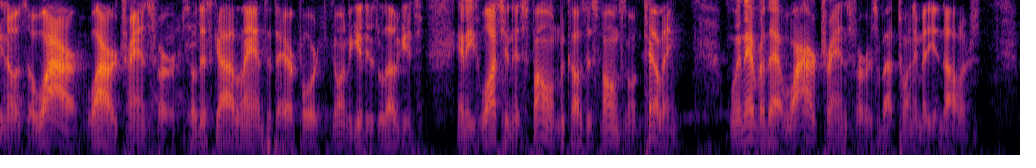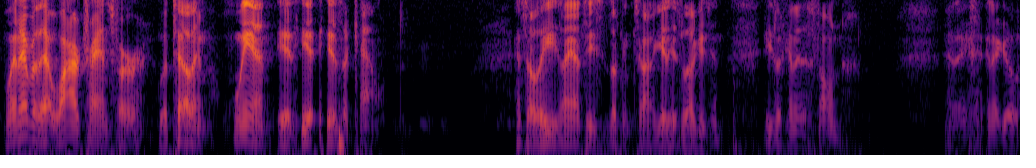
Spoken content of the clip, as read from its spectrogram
You know, it's a wire wire transfer. So this guy lands at the airport, going to get his luggage, and he's watching his phone because his phone's going to tell him whenever that wire transfer is about $20 million. Whenever that wire transfer will tell him when it hit his account. And so he lands, he's looking, trying to get his luggage, and he's looking at his phone. And it, and it goes,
